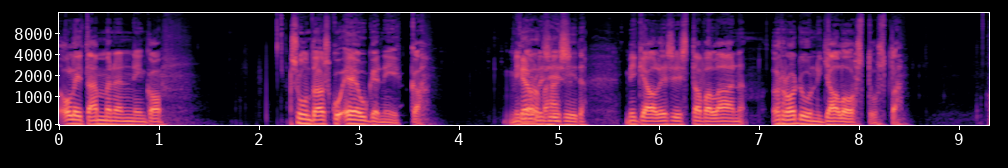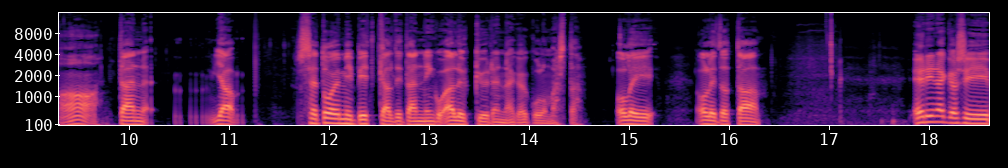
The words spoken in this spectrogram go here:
oli tämmöinen niin suuntaus kuin eugeniikka, mikä Kerro oli, siis, siitä. mikä oli siis tavallaan rodun jalostusta. Aa, Tän, ja se toimi pitkälti tämän niin kuin älykkyyden näkökulmasta. Oli, oli tota, erinäköisiä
